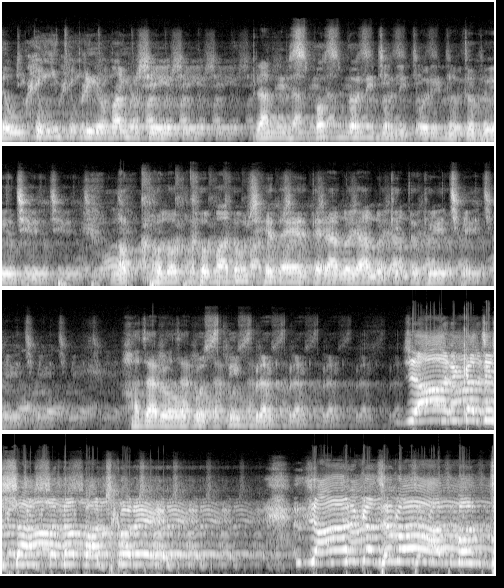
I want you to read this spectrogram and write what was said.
তৌহিদ প্রিয় মানুষের প্রাণের স্পন্দনে যিনি পরিণত হয়েছে লক্ষ লক্ষ মানুষ হেদায়েতের আলোয় আলোকিত হয়েছে। হাজারো মুসলিমরা যার কাছে শাহাদা পাঠ করে, যার কাছে বাদ মধ্য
